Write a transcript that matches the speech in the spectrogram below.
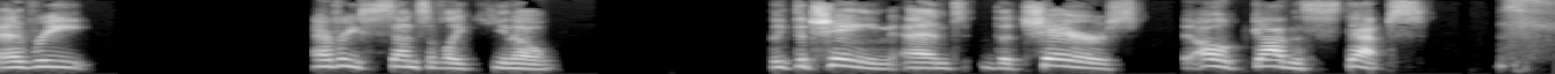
every, every sense of like, you know, like the chain and the chairs. Oh God, and the steps.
